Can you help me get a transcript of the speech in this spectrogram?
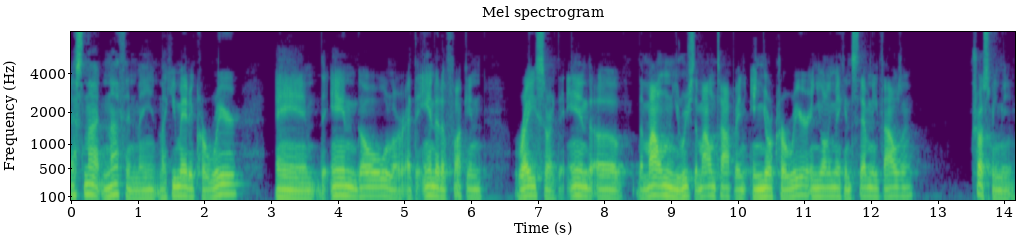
that's not nothing, man. Like you made a career, and the end goal, or at the end of the fucking race, or at the end of the mountain, you reach the mountaintop in, in your career, and you're only making seventy thousand. Trust me, man.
